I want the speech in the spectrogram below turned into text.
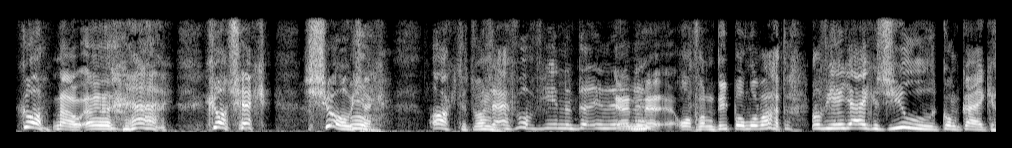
god, Nou, eh... eh, god zeg. Zo zeg. Ach, het was even of je in, een, in, een- En, eh, of van diep onder water. of je in je eigen ziel kon kijken.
